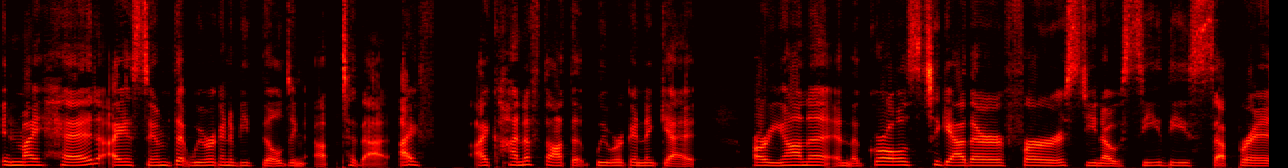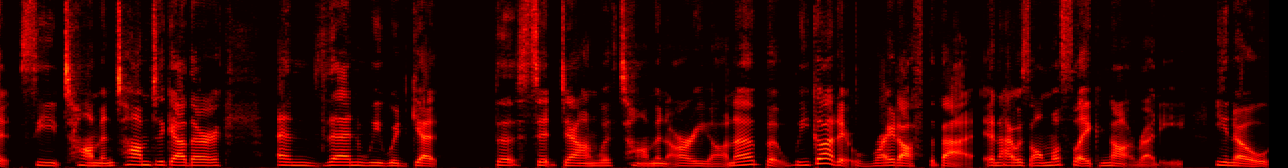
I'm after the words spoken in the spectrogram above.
in my head, I assumed that we were going to be building up to that. I, I kind of thought that we were going to get Ariana and the girls together first, you know, see these separate, see Tom and Tom together. And then we would get the sit down with Tom and Ariana, but we got it right off the bat. And I was almost like not ready. You know,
